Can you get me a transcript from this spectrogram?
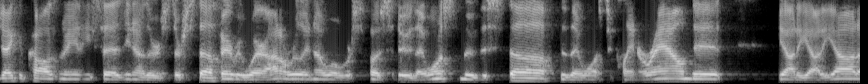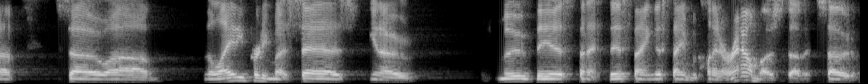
Jacob calls me and he says, you know, there's there's stuff everywhere. I don't really know what we're supposed to do. They want us to move this stuff. Do they want us to clean around it? Yada yada yada. So uh, the lady pretty much says, you know, move this, th- this thing, this thing, but clean around most of it. So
